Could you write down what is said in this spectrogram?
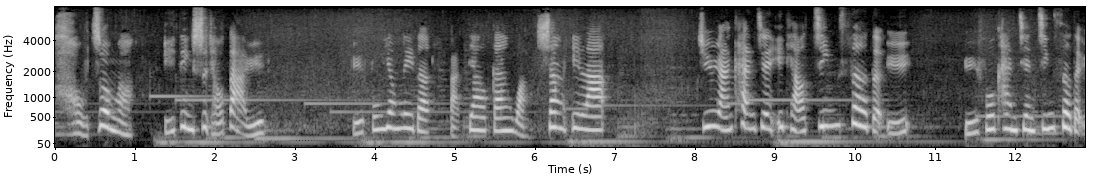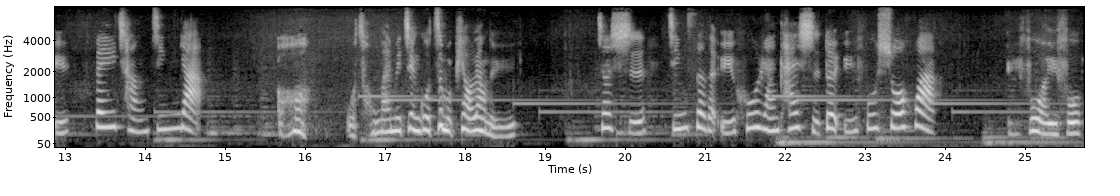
好重啊！一定是条大鱼。渔夫用力的把钓竿往上一拉，居然看见一条金色的鱼。渔夫看见金色的鱼，非常惊讶。哦，我从来没见过这么漂亮的鱼。这时，金色的鱼忽然开始对渔夫说话：“渔夫啊，渔夫，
